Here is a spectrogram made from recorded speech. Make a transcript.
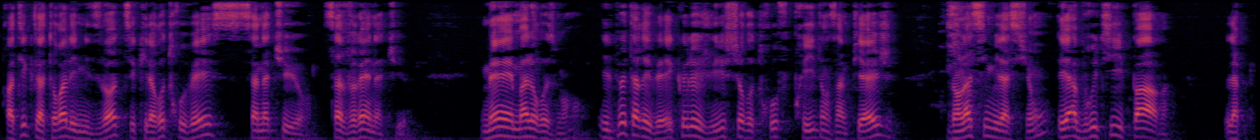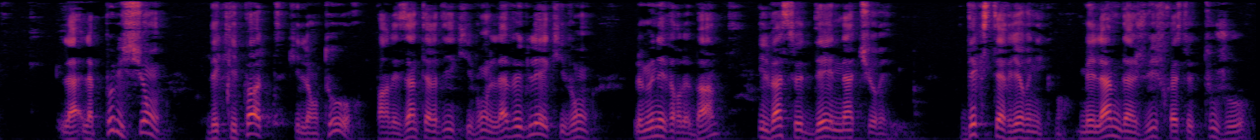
pratique la Torah et les mitzvot, c'est qu'il a retrouvé sa nature, sa vraie nature. Mais malheureusement, il peut arriver que le juif se retrouve pris dans un piège, dans l'assimilation, et abruti par la pollution des clipotes qui l'entourent, par les interdits qui vont l'aveugler, qui vont le mener vers le bas, il va se dénaturer, d'extérieur uniquement. Mais l'âme d'un juif reste toujours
